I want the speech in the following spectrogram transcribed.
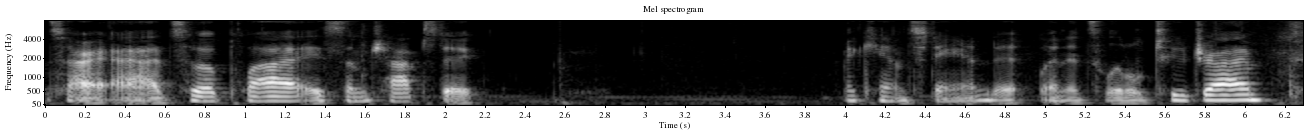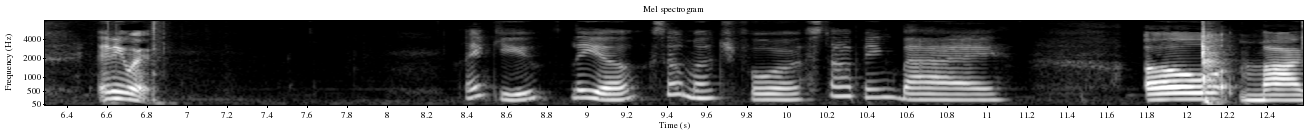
Sorry, I had to apply some chapstick. I can't stand it when it's a little too dry. Anyway, thank you, Leo, so much for stopping by. Oh my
